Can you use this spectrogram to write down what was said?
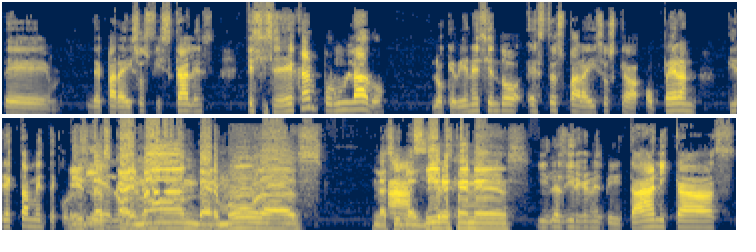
de, de paraísos fiscales, que si se dejan por un lado lo que viene siendo estos paraísos que operan directamente con Islas Caimán, Bermudas, las Islas es. Vírgenes. Islas Vírgenes Británicas,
